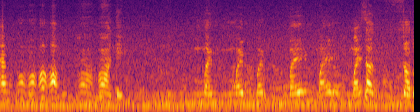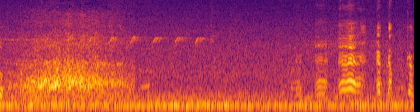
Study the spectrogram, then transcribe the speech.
em hỏi, hỏi tí mấy mấy mấy mấy mấy mấy giờ giờ rồi em, em, em, em, cặp em,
